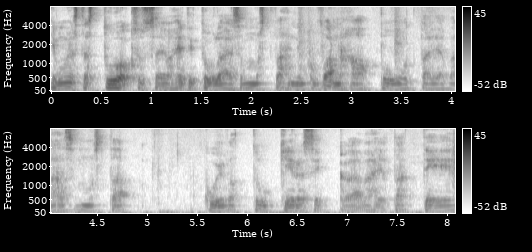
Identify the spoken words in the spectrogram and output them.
Ja mun mielestä tässä tuoksussa jo heti tulee semmoista vähän niin kuin vanhaa puuta ja vähän semmoista kuivattua kirsikkaa ja vähän jotain tee,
